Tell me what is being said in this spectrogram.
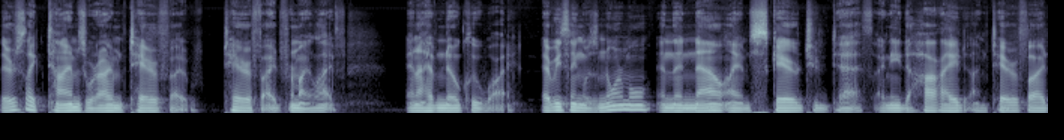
there's like times where I'm terrified terrified for my life and I have no clue why. Everything was normal and then now I am scared to death. I need to hide. I'm terrified.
